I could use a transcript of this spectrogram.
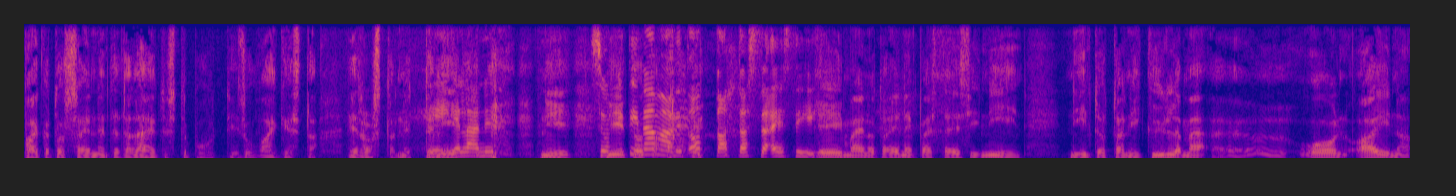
vaikka tuossa ennen tätä lähetystä puhuttiin sun vaikeasta erosta nyt. Ei, niin, elä nyt. niin, sun niin, piti tota, nämä nyt ottaa tässä esiin. Ei, mä en ota enempää sitä esiin niin. Niin, tota, niin kyllä mä äh, oon aina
